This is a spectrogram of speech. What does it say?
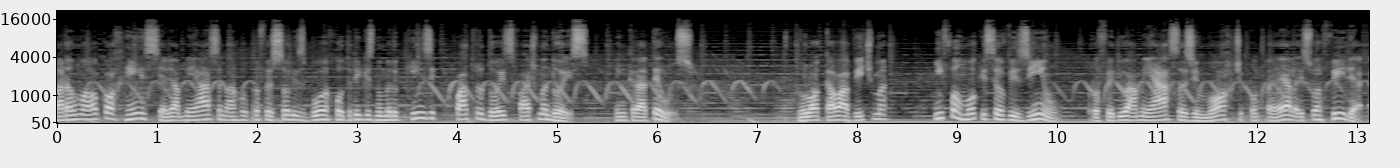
para uma ocorrência de ameaça na rua Professor Lisboa Rodrigues, número 1542, Fátima 2, em Crateus. No local, a vítima informou que seu vizinho proferiu ameaças de morte contra ela e sua filha.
